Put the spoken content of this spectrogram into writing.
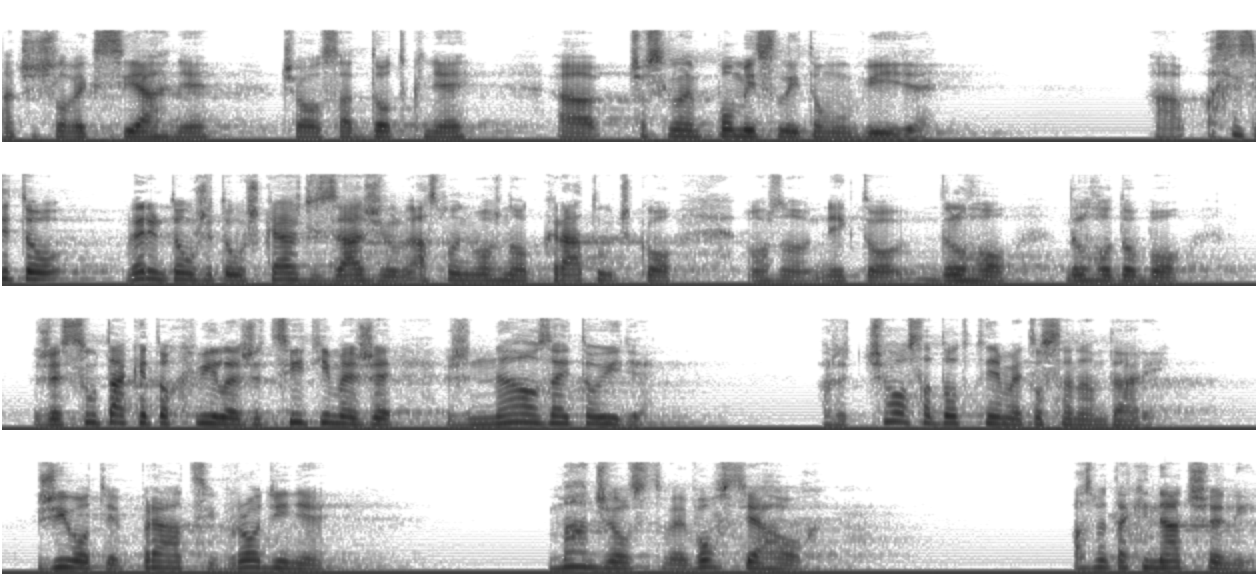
Na čo človek siahne, čoho sa dotkne, čo si len pomyslí, tomu vyjde. A asi ste to, verím tomu, že to už každý zažil, aspoň možno krátúčko, možno niekto dlho, dlhodobo, že sú takéto chvíle, že cítime, že, že naozaj to ide. A že čo sa dotkneme, to sa nám darí. V živote, práci, v rodine, v manželstve, vo vzťahoch. A sme takí nadšení.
